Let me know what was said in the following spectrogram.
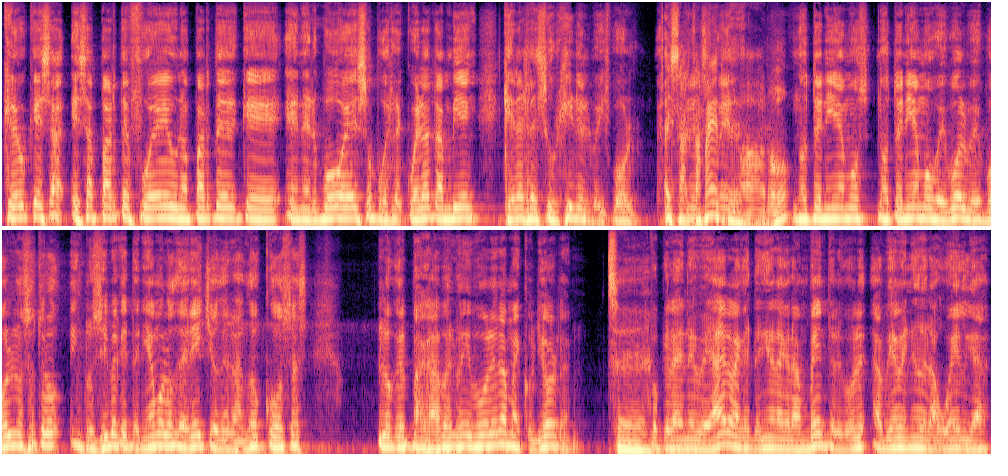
Creo que esa, esa parte fue una parte que enervó eso, pues recuerda también que era el resurgir del béisbol. Exactamente. Claro. No teníamos, no teníamos béisbol. Béisbol nosotros, inclusive que teníamos los derechos de las dos cosas, lo que pagaba el béisbol era Michael Jordan. Sí. Porque la NBA era la que tenía la gran venta, el béisbol había venido de la huelga,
